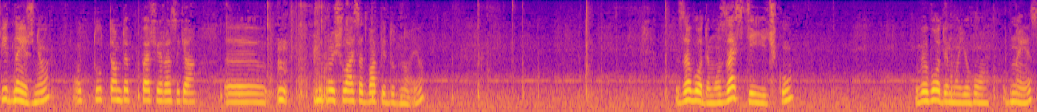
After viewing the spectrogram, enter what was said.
під нижню. От тут, там, де перший раз я е, пройшлася два під одною. Заводимо за стієчку, виводимо його вниз.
